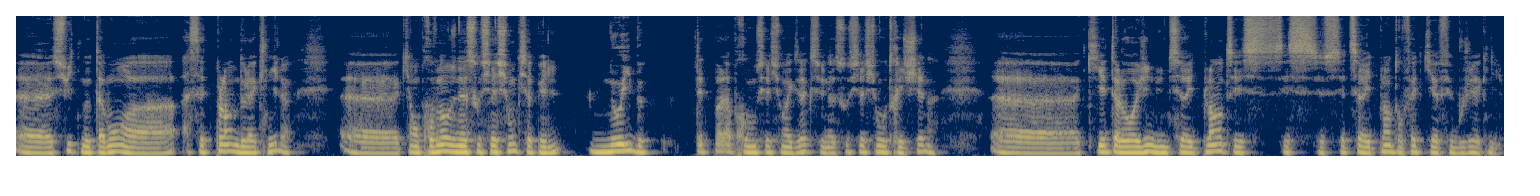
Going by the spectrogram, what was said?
euh, suite notamment à, à, cette plainte de la CNIL, qui est en provenance d'une association qui s'appelle NOIB, peut-être pas la prononciation exacte, c'est une association autrichienne euh, qui est à l'origine d'une série de plaintes et c'est cette série de plaintes en fait qui a fait bouger la.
